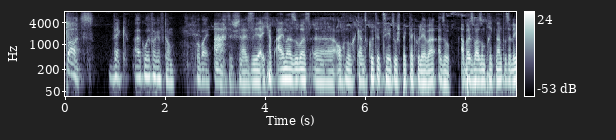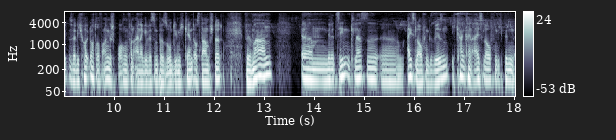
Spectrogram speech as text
Batz, weg, Alkoholvergiftung. Vorbei. Ach du Scheiße, ja, ich habe einmal sowas äh, auch noch ganz kurz erzählt, so spektakulär war. Also, aber es war so ein prägnantes Erlebnis, werde ich heute noch drauf angesprochen von einer gewissen Person, die mich kennt aus Darmstadt. Wir waren ähm, mit der zehnten Klasse äh, Eislaufen gewesen. Ich kann kein Eislaufen, ich bin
